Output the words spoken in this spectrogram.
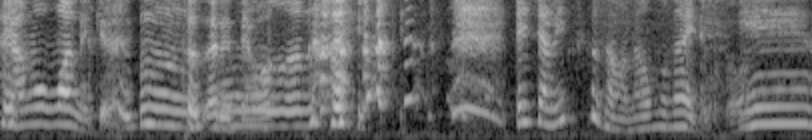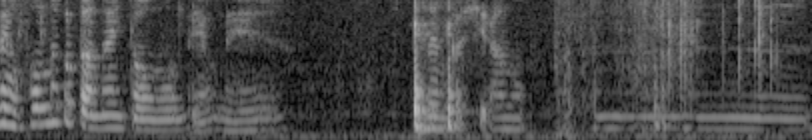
何も思わないけどね。うん。刺されても思わない えじゃあみつこさんは何もないってこえー、でもそんなことはないと思うんだよね。となんかしらの。うーん。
